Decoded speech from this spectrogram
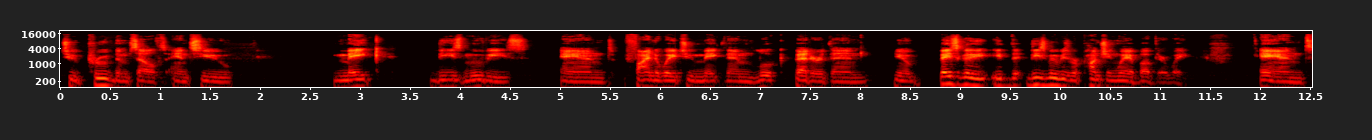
to prove themselves and to make these movies and find a way to make them look better than you know basically these movies were punching way above their weight. And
